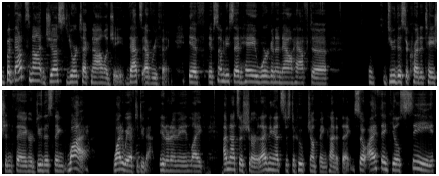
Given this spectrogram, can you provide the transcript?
But that's not just your technology. That's everything. If if somebody said, "Hey, we're going to now have to do this accreditation thing or do this thing," why? Why do we have to do that? You know what I mean? Like, I'm not so sure. I think that's just a hoop jumping kind of thing. So I think you'll see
